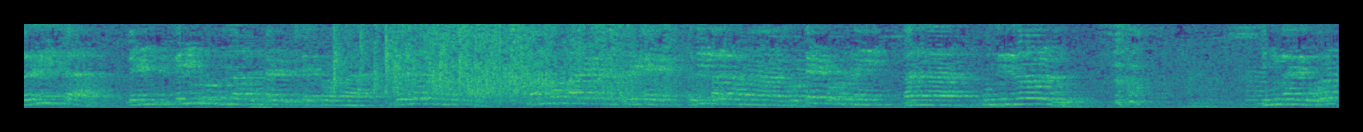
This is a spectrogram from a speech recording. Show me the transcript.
ಕನಿಷ್ಠ ಎಂಟು ಜಿಲ್ಲಾ ಪಂಚಾಯತ್ ಕ್ಷೇತ್ರವನ್ನು ನಮ್ಮ ಕಾರ್ಯಕರ್ತರಿಗೆ ಅಧಿಕಾರವನ್ನು ನಾನು ಕೊಟ್ಟೇ ಕೊಡ್ತೀನಿ ನನ್ನ ಉಸಿರಿನವರೆಗೂ ನಿಮಗಾಗಿ ಹೋರಾಟ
